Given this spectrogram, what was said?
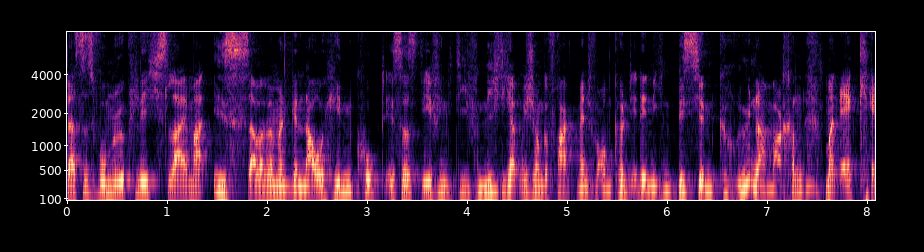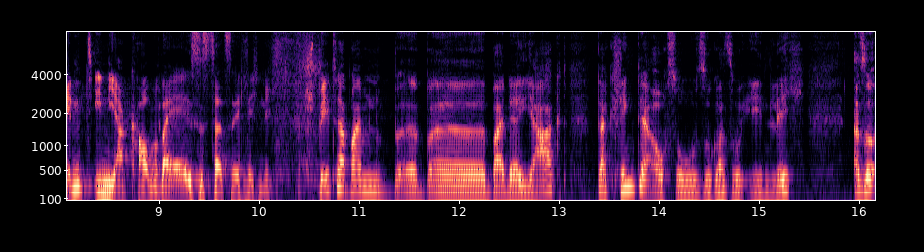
dass es womöglich Slimer ist. Aber wenn man genau hinguckt, ist das definitiv nicht. Ich habe mich schon gefragt, Mensch, warum könnt ihr den nicht ein bisschen grüner machen? Man erkennt ihn ja kaum, aber er ist es tatsächlich nicht. Später beim, äh, bei der Jagd, da klingt er auch so sogar so ähnlich. Also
